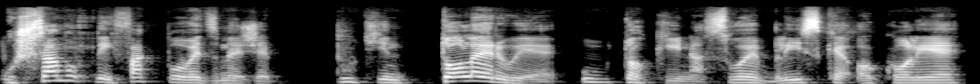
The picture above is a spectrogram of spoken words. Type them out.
už samotný fakt povedzme, že Putin toleruje útoky na svoje blízke okolie, e,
